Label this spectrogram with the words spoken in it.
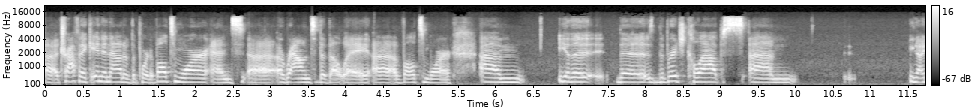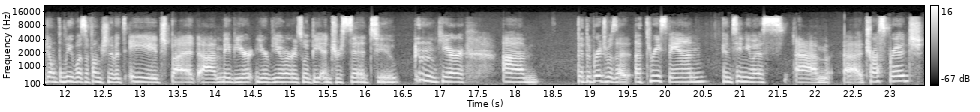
uh, traffic in and out of the Port of Baltimore and uh, around the Beltway uh, of Baltimore. Um, you know, the the the bridge collapse. Um, you know, I don't believe was a function of its age, but uh, maybe your your viewers would be interested to hear um, that the bridge was a, a three span continuous um, uh, truss bridge.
